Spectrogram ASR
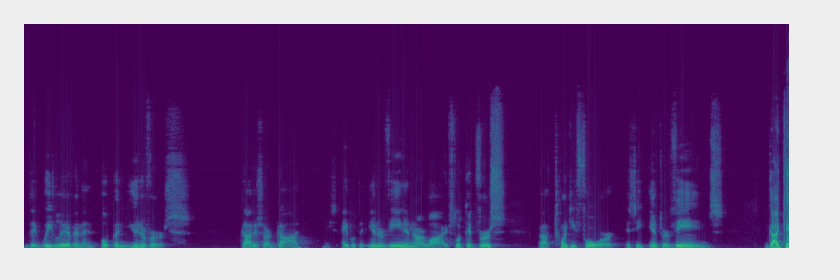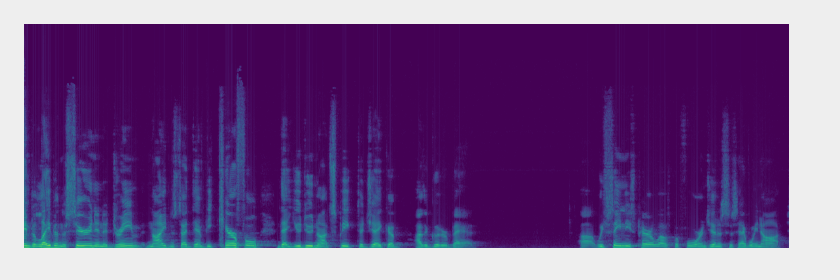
that we live in an open universe. God is our God. He's able to intervene in our lives. Look at verse uh, 24 as he intervenes. God came to Laban the Syrian in a dream at night and said to him, Be careful that you do not speak to Jacob either good or bad. Uh, we've seen these parallels before in Genesis, have we not?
